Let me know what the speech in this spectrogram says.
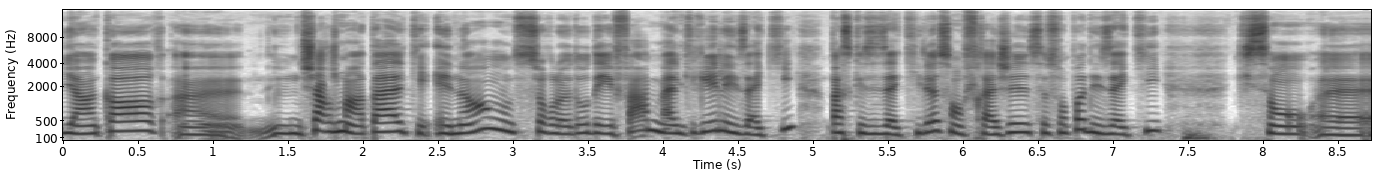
il y a encore une charge mentale qui est énorme sur le dos des femmes malgré les acquis parce que ces acquis-là sont fragiles. Ce sont pas des acquis qui sont euh,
